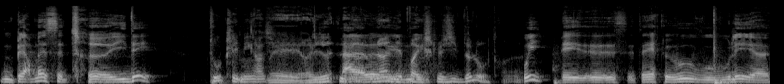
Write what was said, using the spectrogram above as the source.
me permets cette euh, idée toute l'immigration. Ah, l'un n'est pas exclusif de l'autre. Oui, mais euh, c'est-à-dire que vous, vous voulez euh,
